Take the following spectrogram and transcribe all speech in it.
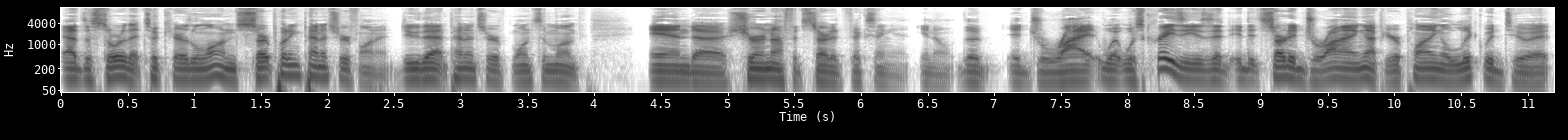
at the store that took care of the lawn, start putting Peneturf on it. Do that Peneturf once a month. And uh, sure enough, it started fixing it. You know, the it dried. What was crazy is that it, it started drying up. You're applying a liquid to it,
